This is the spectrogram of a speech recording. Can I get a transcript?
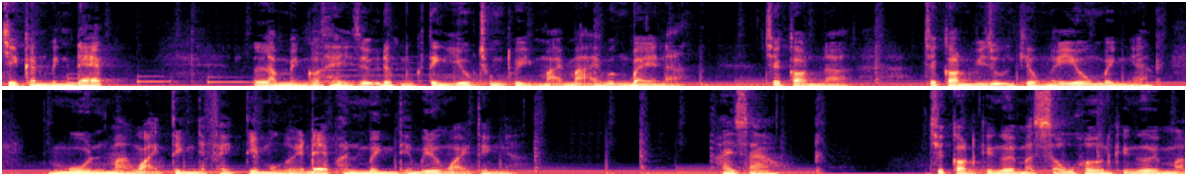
chỉ cần mình đẹp là mình có thể giữ được một tình yêu trung thủy mãi mãi vững bền à? Chứ còn à, chứ còn ví dụ kiểu người yêu mình á muốn mà ngoại tình thì phải tìm một người đẹp hơn mình thì mới được ngoại tình à? Hay sao? Chứ còn cái người mà xấu hơn, cái người mà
